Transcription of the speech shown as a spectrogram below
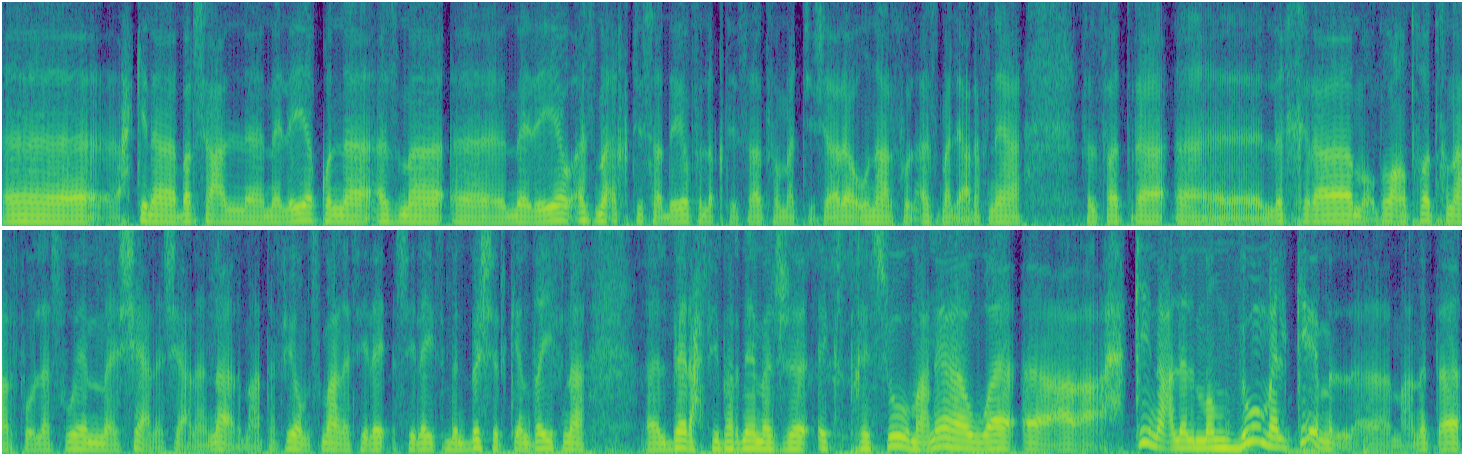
آه حكينا برشا على المالية. قلنا أزمة آه مالية وأزمة اقتصادية وفي الاقتصاد فما التجارة ونعرفوا الأزمة اللي عرفناها في الفترة آه الاخرى موضوع entre autres نعرفوا الأسوام. شعلة شعلة نار معناتها فيهم سمعنا سي ليث بن بشر كان ضيفنا البارح في برنامج إكسبريسو معناها وحكينا على المنظومة الكامل معناتها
